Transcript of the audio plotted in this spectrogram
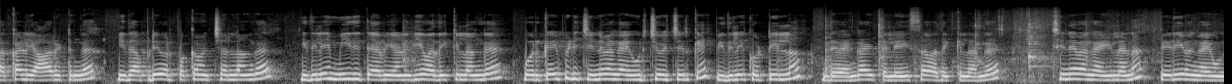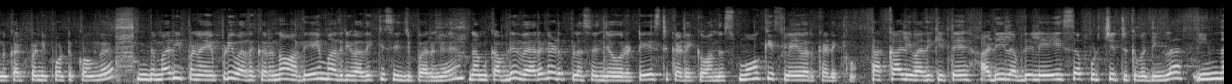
தக்காளி ஆறட்டுங்க. இதை அப்படியே ஒரு பக்கம் வச்சிடலாங்க. இதிலே மீதி தேவையானதையும் வதக்கலாங்க ஒரு கைப்பிடி சின்ன வெங்காயம் உரிச்சு வச்சுருக்கேன். இதிலே கொட்டிடலாம். இந்த வெங்காயத்தை லேசாக வதக்கலாங்க சின்ன வெங்காயம் இல்லைன்னா பெரிய வெங்காயம் ஒன்று கட் பண்ணி போட்டுக்கோங்க. இந்த மாதிரி இப்போ நான் எப்படி வதக்குறேனோ அதே மாதிரி வதக்கி செஞ்சு பாருங்க. நமக்கு அப்படியே விறகடுப்பில் செஞ்ச ஒரு டேஸ்ட் கிடைக்கும். அந்த ஸ்மோக்கி ஃப்ளேவர் கிடைக்கும். தக்காளி வதக்கிட்டு அடியில் அப்படியே லேசாக பிடிச்சிட்டு இருக்கு பார்த்தீங்களா இந்த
